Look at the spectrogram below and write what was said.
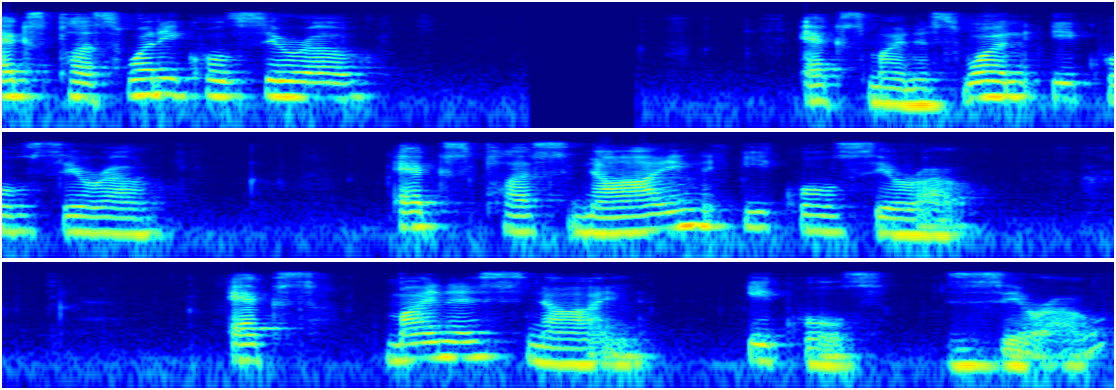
x plus 1 equals 0, x minus 1 equals 0, x plus 9 equals 0, x minus 9 equals 0.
